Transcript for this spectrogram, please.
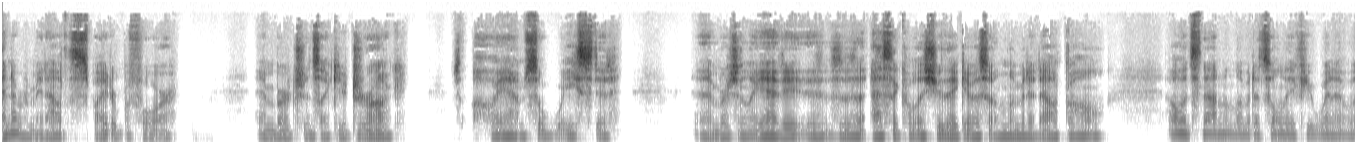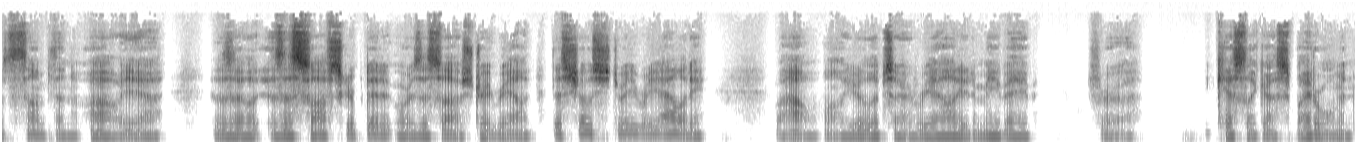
I never made out with a spider before. And Bertrand's like, You're drunk. So, oh, yeah, I'm so wasted. And Bertrand's like, Yeah, this is an ethical issue. They give us unlimited alcohol. Oh, it's not unlimited. It's only if you win it with something. Oh, yeah. Is, it, is this soft scripted or is this uh, straight reality? This show's straight reality. Wow. Well, your lips are reality to me, babe. For a kiss like a Spider Woman.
